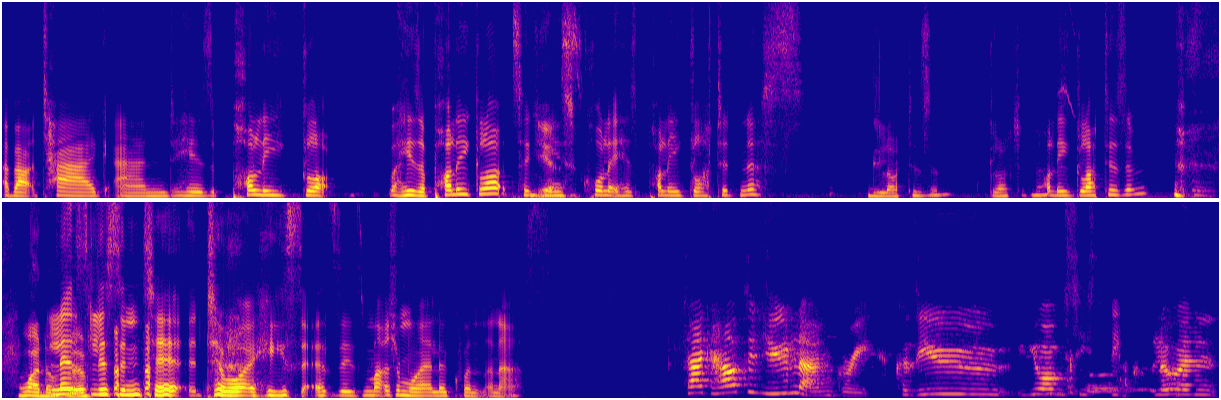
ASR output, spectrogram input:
about Tage and his polyglot. Well, he's a polyglot, so you can Yes. you call it his polyglottedness? Glottism. Glottism. Polyglottism? One of Let's them. listen to, to what he says. He's much more eloquent than us. Tage, how did you learn Greek? Because you you obviously speak fluent.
